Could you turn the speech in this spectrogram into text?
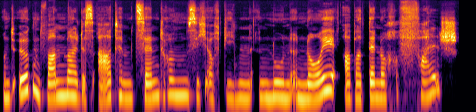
und irgendwann mal das Atemzentrum sich auf den nun neu, aber dennoch falsch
